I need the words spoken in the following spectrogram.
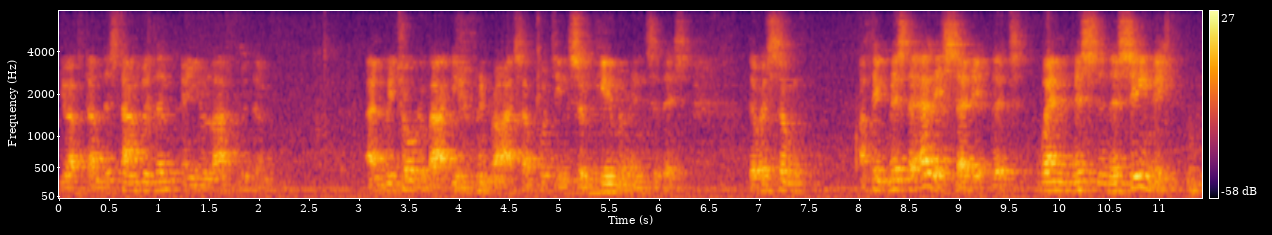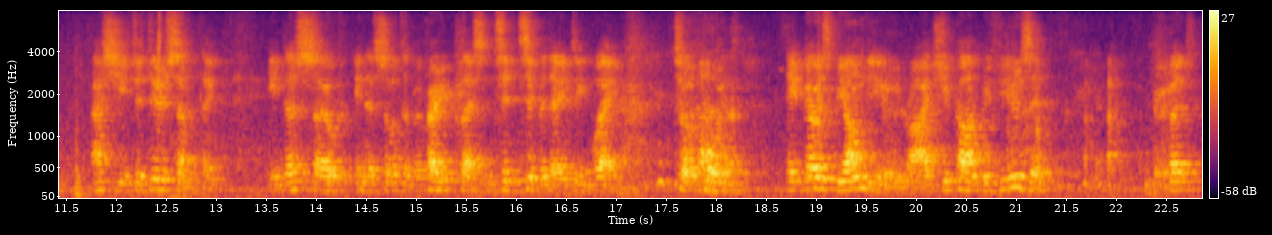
You have to understand with them and you laugh with them. And we talk about human rights. I'm putting some humour into this. There was some, I think Mr. Ellis said it, that when Mr. Nasimi asks you to do something, he does so in a sort of a very pleasant, intimidating way to a point it goes beyond human rights. You can't refuse it. But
